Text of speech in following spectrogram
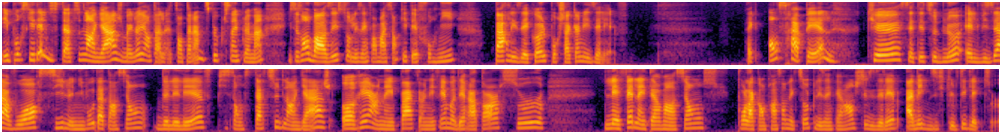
Et pour ce qui était du statut de langage, bien là, ils sont allés un petit peu plus simplement. Ils se sont basés sur les informations qui étaient fournies par les écoles pour chacun des élèves. on se rappelle que cette étude-là, elle visait à voir si le niveau d'attention de l'élève puis son statut de langage aurait un impact, un effet modérateur sur l'effet de l'intervention pour la compréhension de lecture puis les inférences chez les élèves avec difficulté de lecture.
